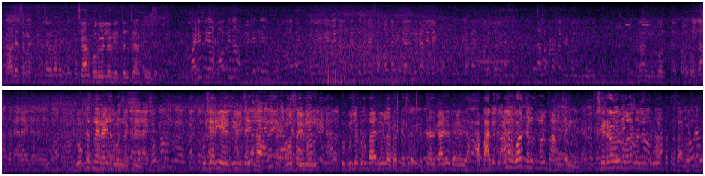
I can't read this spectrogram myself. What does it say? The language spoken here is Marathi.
गाड्या सगळ्या तीन चार गाड्या. चार फोर व्हीलर आहेत आणि चार टू व्हीलर आणि ते ना म्हणजे ते नवरा बायको वगैरे गेले ना त्यांचा तर काही संबंध विचार निघालेले दुर्गा पण मला बोलायचं आहे. त्याला पण आता भेटेल युनिट लोकच नाही राहिलं दोन नक्की. पुजारी आहे देवीचा इथला गोसावी म्हणून. तो पूजा करून बाहेर निघला होता त्याचं त्या गाडीवर ठेवले. हा भागच आम्हाला ओळखणच माणूस हा आमचा आहे म्हणून. शरीरावरून ओळखल्यानंतर ओळखपत्र एवढ्या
